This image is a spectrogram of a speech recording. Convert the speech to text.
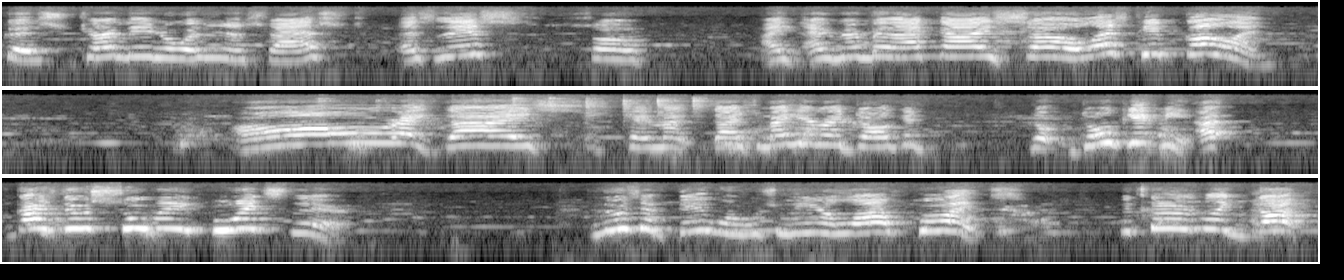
Because Charmander wasn't as fast as this. So I, I remember that, guys. So let's keep going. All right, guys. Okay, my guys, you might hear my dog. No, don't get me. I, guys, there were so many points there. And there was a big one, which means a lot of points. We could have like got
